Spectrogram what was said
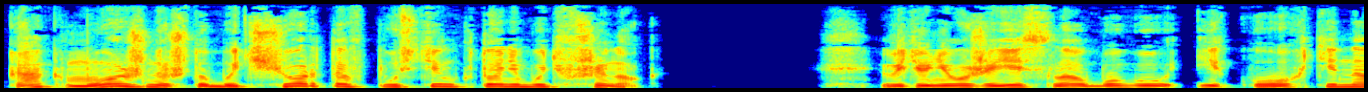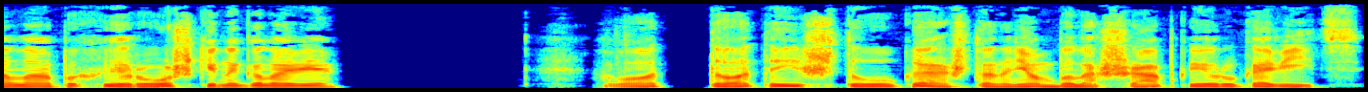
Как можно, чтобы черта впустил кто-нибудь в шинок? Ведь у него же есть, слава богу, и когти на лапах, и рожки на голове. Вот то-то и штука, что на нем была шапка и рукавицы.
